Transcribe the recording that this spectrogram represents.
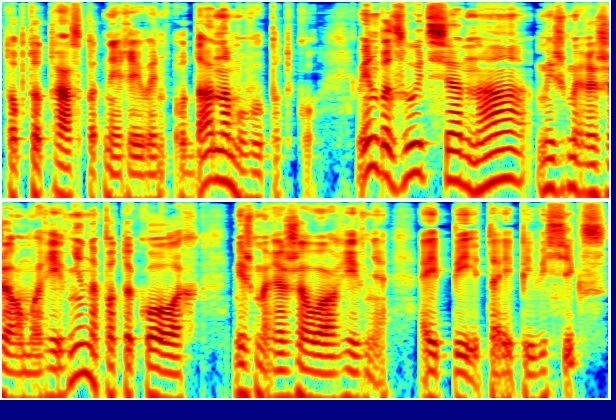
тобто транспортний рівень у даному випадку, він базується на міжмережевому рівні, на протоколах міжмережевого рівня IP та IPv6,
